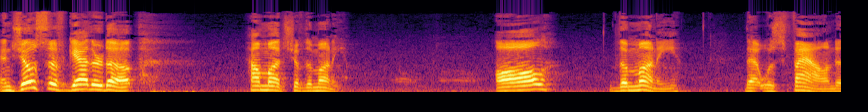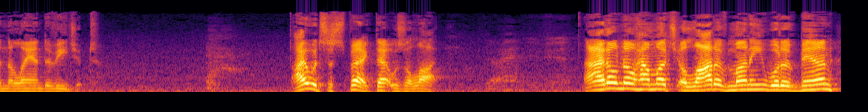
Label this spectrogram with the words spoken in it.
And Joseph gathered up how much of the money? All the money that was found in the land of Egypt. I would suspect that was a lot. I don't know how much a lot of money would have been,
